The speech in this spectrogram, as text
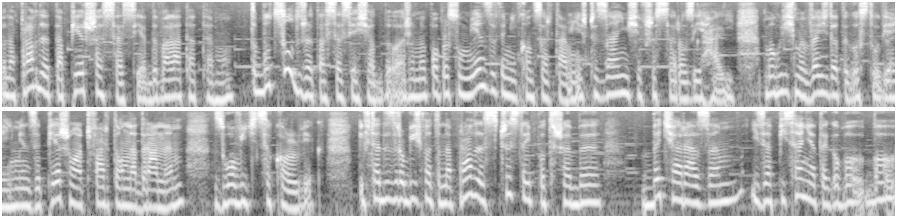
naprawdę ta pierwsza sesja dwa lata temu, to był cud, że ta sesja się odbyła, że my po prostu między tymi koncertami, jeszcze zanim się wszyscy rozjechali, mogliśmy wejść do tego studia i między pierwszą a czwartą nad ranem złowić cokolwiek. I wtedy zrobiliśmy to naprawdę z czystej potrzeby bycia razem i zapisania tego, bo, bo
